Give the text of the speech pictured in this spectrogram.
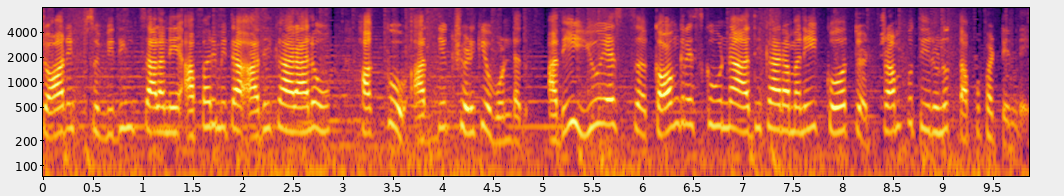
టారిఫ్స్ విధించాలనే అపరిమిత అధికారాలు హక్కు అధ్యక్షుడికి ఉండదు. అది యుఎస్ కాంగ్రెస్కు ఉన్న అధికారమని కోర్టు ట్రంప్ తీరును తప్పుపట్టింది.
